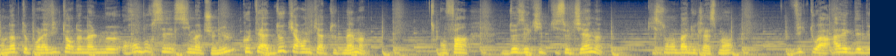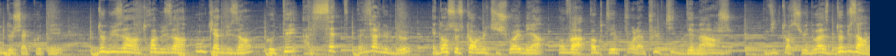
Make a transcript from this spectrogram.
on opte pour la victoire de Malmö remboursée si match nul, côté à 2,44 tout de même. Enfin, deux équipes qui se tiennent, qui sont en bas du classement. Victoire avec des buts de chaque côté. 2 buts 1, 3 buts 1 ou 4 buts 1, côté à 7,2. Et dans ce score multi-choix, eh on va opter pour la plus petite marges. Victoire suédoise, 2 buts 1.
